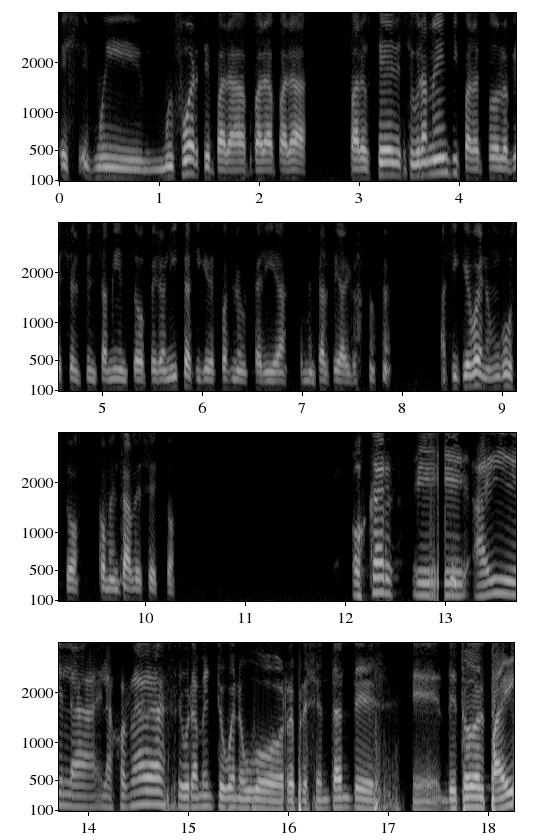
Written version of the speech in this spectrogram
es, es, muy, muy fuerte para, para, para, para ustedes seguramente y para todo lo que es el pensamiento peronista, así que después me gustaría comentarte algo. Así que bueno, un gusto comentarles esto. Oscar, eh, ahí en la, en la jornada seguramente bueno hubo representantes eh, de todo el país.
